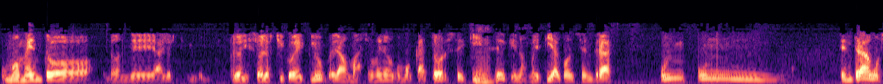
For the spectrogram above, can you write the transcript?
un momento donde a los priorizó los chicos del club, éramos más o menos como 14, 15, que nos metía a concentrar. Un, un entrábamos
